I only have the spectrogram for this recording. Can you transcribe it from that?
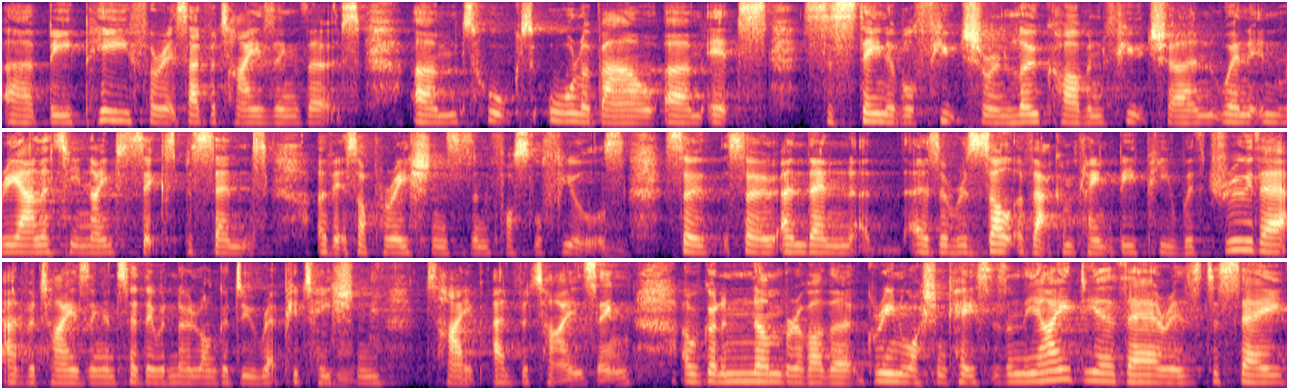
uh, BP for its advertising that um, talked all about um, its sustainable future and low carbon future and when in reality 96 percent of its operations is in fossil fuels. Mm. So, so, and then uh, as a result of that complaint, BP withdrew their advertising and said they would no longer do reputation mm. type advertising. And we've got a number of other greenwashing cases. And the idea there is to say,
